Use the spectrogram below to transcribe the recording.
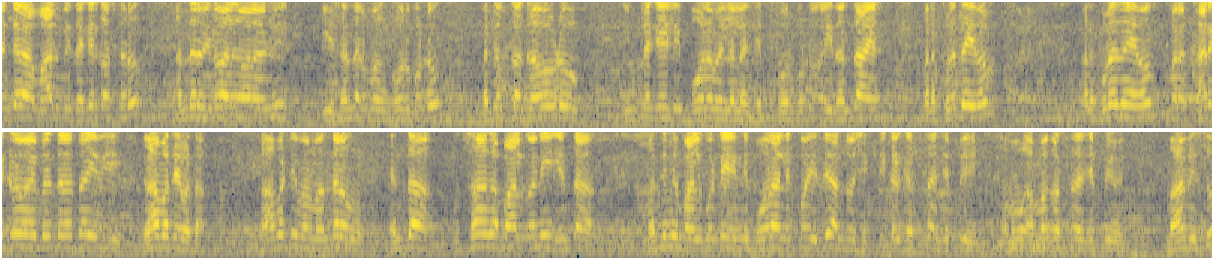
దగ్గర వాళ్ళు మీ దగ్గరికి వస్తారు అందరూ ఇన్వాల్వ్ కావాలని ఈ సందర్భం కోరుకుంటూ ప్రతి ఒక్క గౌడు ఇంట్లోకి వెళ్ళి బోనం వెళ్ళాలని చెప్పి కోరుకుంటూ ఇదంతా మన కులదైవం మన కులదైవం మన కార్యక్రమం అయిపోయిన తర్వాత ఇది గ్రామ దేవత. కాబట్టి మనం అందరం ఎంత ఉత్సాహంగా పాల్గొని ఎంత మంది మీ పాల్గొంటే ఎన్ని బోనాలు ఎక్కువ అయితే అంత శక్తి ఇక్కడికి వస్తుందని చెప్పి అమ్మ అమ్మకు వస్తుందని చెప్పి భావిస్తూ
